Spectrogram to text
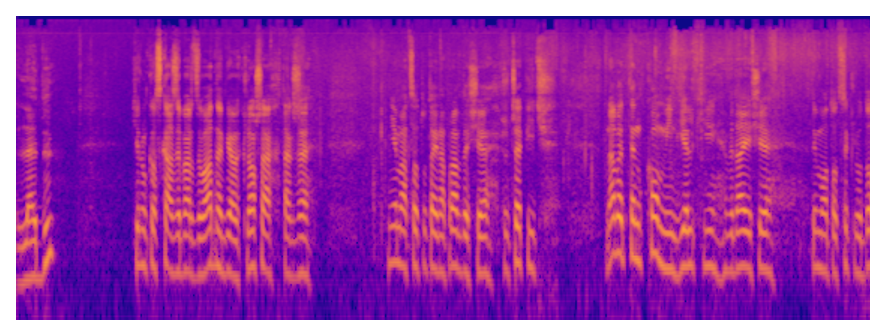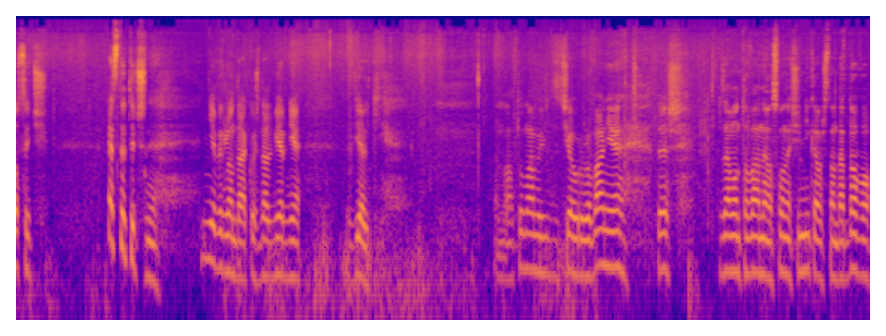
LED, kierunkowskazy bardzo ładne w białych kloszach, także nie ma co tutaj naprawdę się przyczepić. Nawet ten komin wielki wydaje się w tym motocyklu dosyć estetyczny. Nie wygląda jakoś nadmiernie wielki. No tu mamy widzicie aururowanie, też zamontowane osłonę silnika już standardowo.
